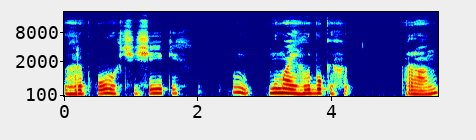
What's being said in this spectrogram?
грибкових чи ще яких. Ну, Немає глибоких ран.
